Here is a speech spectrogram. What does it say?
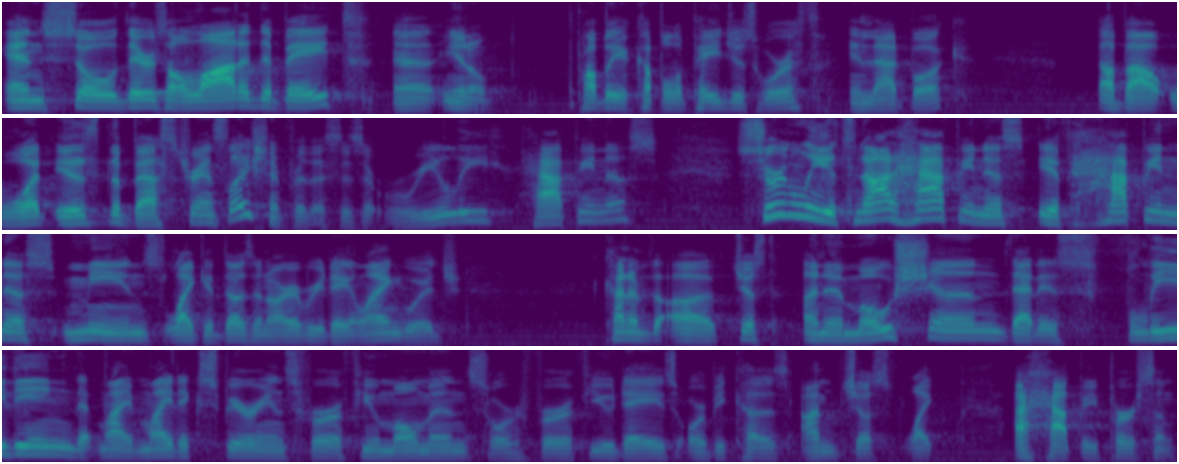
And so there's a lot of debate, uh, you know, probably a couple of pages worth in that book about what is the best translation for this. Is it really happiness? Certainly, it's not happiness if happiness means, like it does in our everyday language, kind of uh, just an emotion that is fleeting that I might experience for a few moments or for a few days or because I'm just like a happy person.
